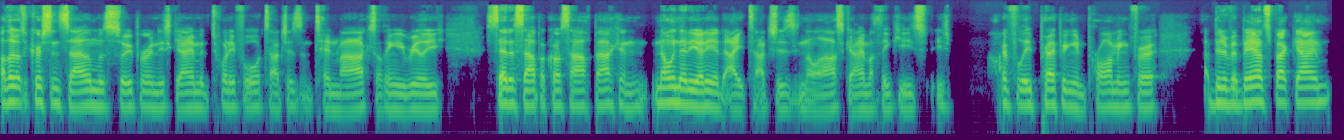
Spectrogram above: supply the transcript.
I thought Christian Salem was super in this game with 24 touches and 10 marks. I think he really set us up across halfback, and knowing that he only had eight touches in the last game, I think he's he's hopefully prepping and priming for a bit of a bounce back game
